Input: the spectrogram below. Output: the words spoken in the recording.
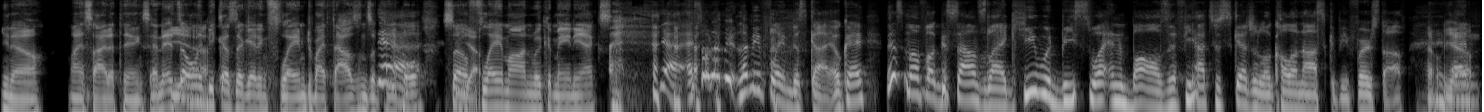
you know, my side of things, and it's Yeah. only because they're getting flamed by thousands of Yeah. people. So Yeah. flame on Wikimaniacs. yeah, and so let me let me flame this guy, okay? This motherfucker sounds like he would be sweating balls if he had to schedule a colonoscopy. First off, Oh, yeah. And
